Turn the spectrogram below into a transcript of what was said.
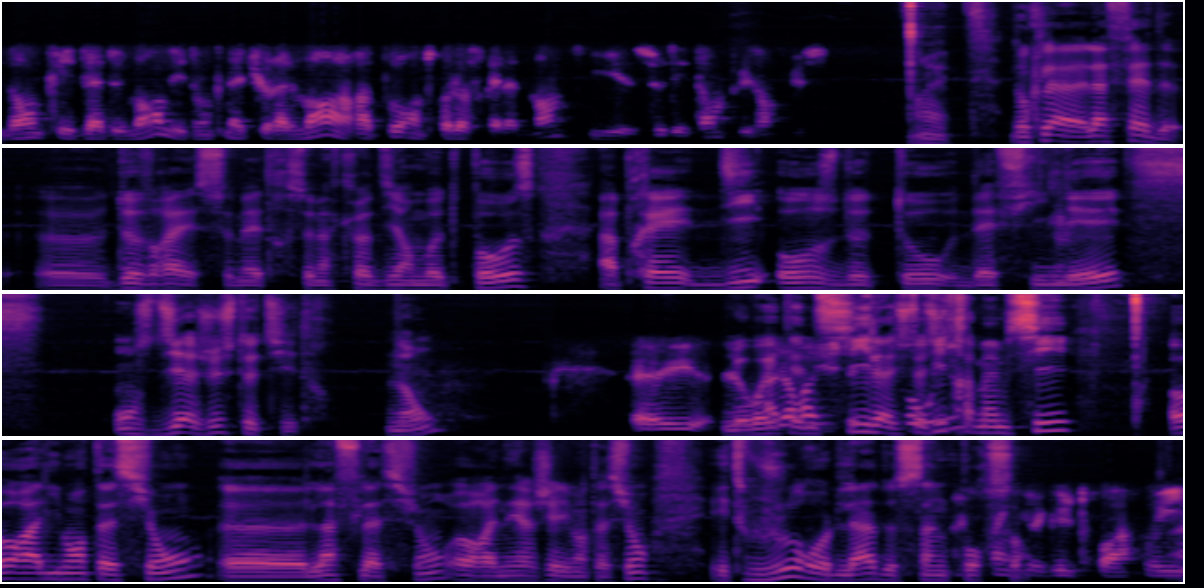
donc, et de la demande, et donc naturellement un rapport entre l'offre et la demande qui se détend de plus en plus. Ouais. Donc la, la Fed euh, devrait se mettre ce mercredi en mode pause après 10 hausses de taux d'affilée. On se dit à juste titre, non? Euh, Le wait and see, à juste titre, même si hors alimentation, euh, l'inflation, hors énergie alimentation, est toujours au-delà de 5%. 5,3, oui,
